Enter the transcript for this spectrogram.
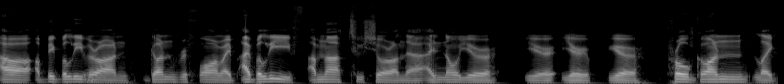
uh, a big believer on gun reform. I, I believe I'm not too sure on that. I know you're you're you're you're pro gun like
